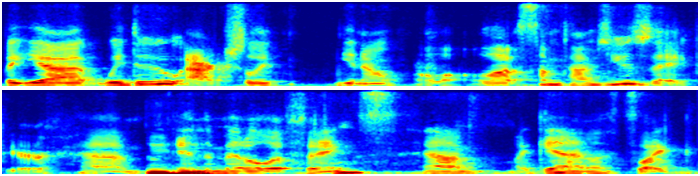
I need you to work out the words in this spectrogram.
but yeah, we do actually you know a lot, a lot sometimes use Zapier um, mm-hmm. in the middle of things. Um, again, it's like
